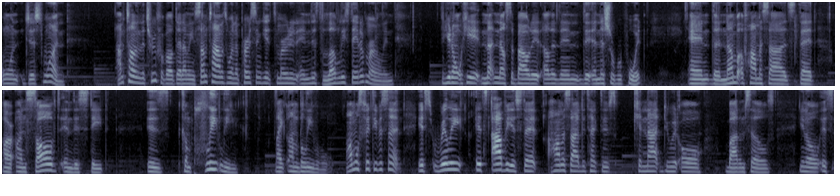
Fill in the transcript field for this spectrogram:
on just one. I'm telling the truth about that. I mean, sometimes when a person gets murdered in this lovely state of Maryland, you don't hear nothing else about it other than the initial report. And the number of homicides that are unsolved in this state is completely like unbelievable. Almost 50%. It's really it's obvious that homicide detectives cannot do it all by themselves you know, it's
